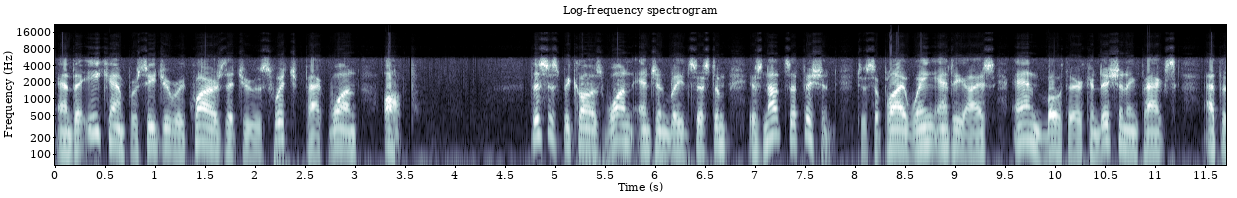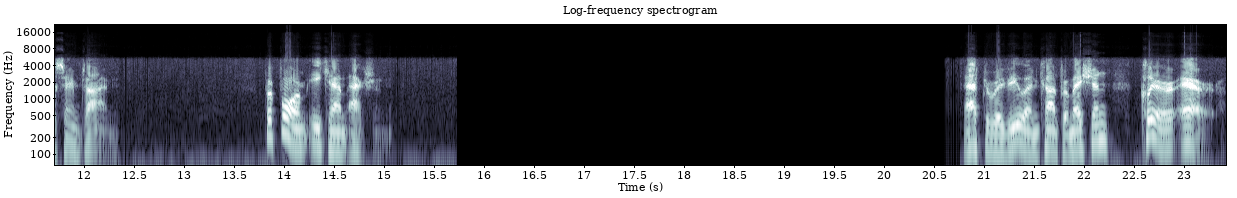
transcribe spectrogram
and the ECAM procedure requires that you switch Pack 1 off. This is because one engine bleed system is not sufficient to supply wing anti-ice and both air conditioning packs at the same time. Perform ECAM action. After review and confirmation, clear air.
